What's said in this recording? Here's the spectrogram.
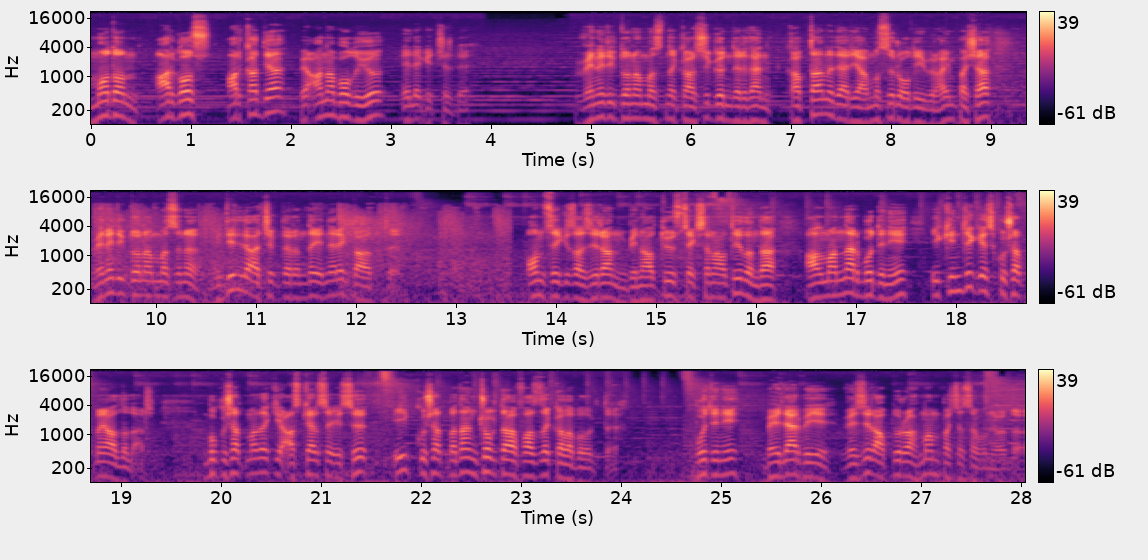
Modon, Argos, Arkadya ve Anabolu'yu ele geçirdi. Venedik donanmasına karşı gönderilen Kaptanı Derya Mısıroğlu İbrahim Paşa, Venedik donanmasını Midilli açıklarında inerek dağıttı. 18 Haziran 1686 yılında Almanlar Budin'i ikinci kez kuşatmaya aldılar. Bu kuşatmadaki asker sayısı ilk kuşatmadan çok daha fazla kalabalıktı. Budin'i Beylerbeyi Vezir Abdurrahman Paşa savunuyordu.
